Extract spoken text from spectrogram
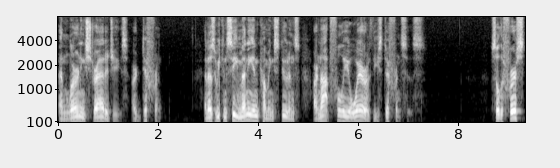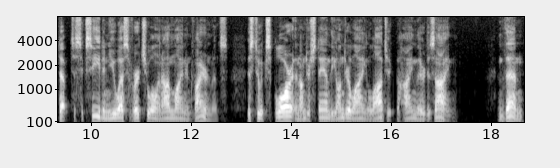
and learning strategies are different and as we can see, many incoming students are not fully aware of these differences. So the first step to succeed in U.S. virtual and online environments is to explore and understand the underlying logic behind their design, and then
